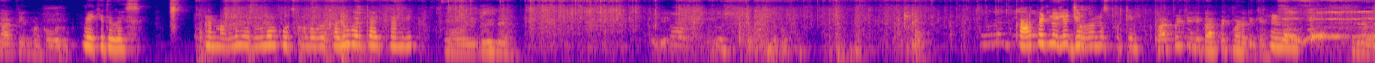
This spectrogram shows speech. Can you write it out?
ಕಾರ್ ಕ್ಲೀನ್ ಮಾಡ್ಕೋಬಹುದು ಬೇಕಿತ್ತು ಗೈಸ್ ನನ್ನ ಮಗಳನ್ನ ಧೂಳಲ್ಲಿ ಕೂರ್ಸ್ಕೊಂಡು ಹೋಗೋ ಕಳು ಬರ್ತಾ ಇತ್ತು ನನಗೆ. ಇದು ಇದೆ. ಕಾರ್ಪೆಟ್ನು ಇಲ್ಲೇ ಜುರ್ರ ಅನ್ನಿಸ್ಬಿಡ್ತೀನಿ ಕಾರ್ಪೆಟ್ ಇಲ್ಲಿ ಕಾರ್ಪೆಟ್ ಮಾಡೋದಕ್ಕೆ. ಇದ್ರಲ್ಲ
